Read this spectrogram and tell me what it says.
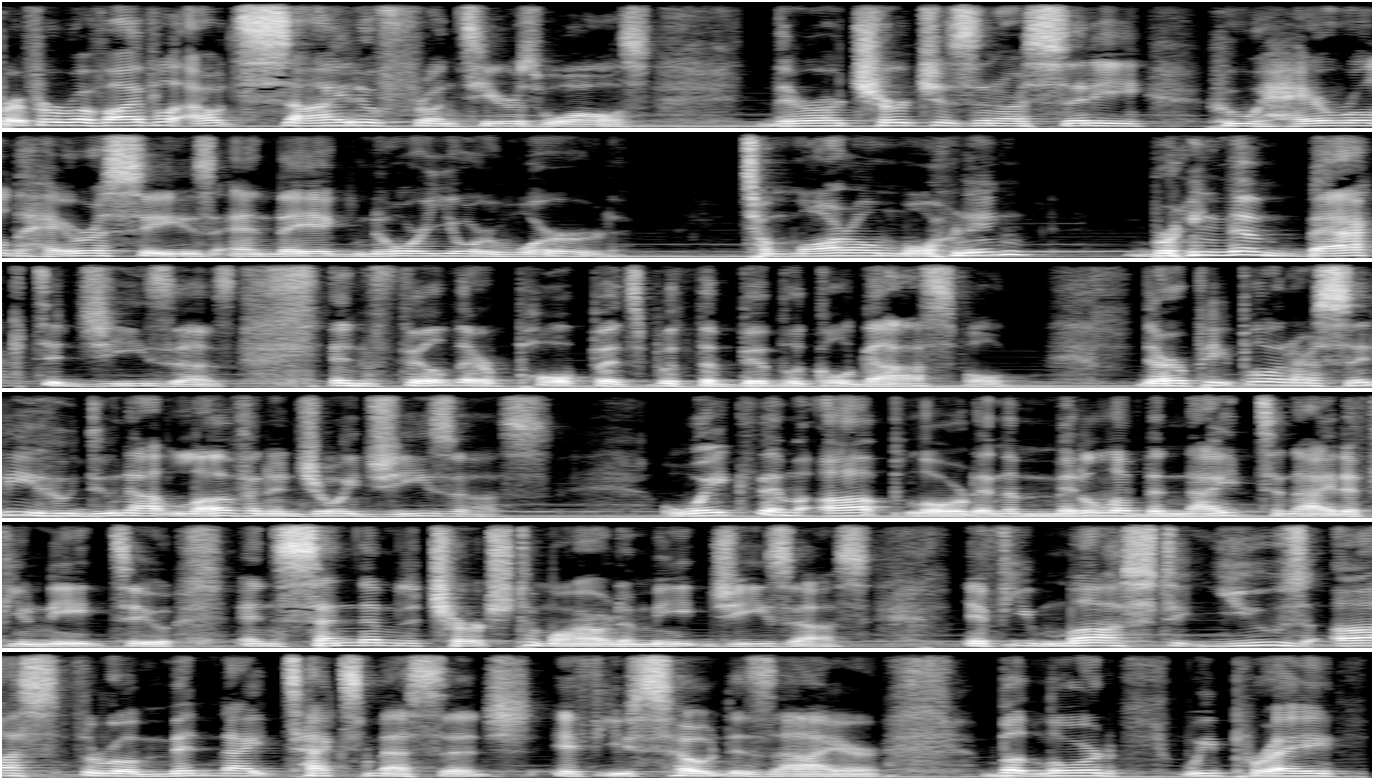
Pray for revival outside of Frontier's walls. There are churches in our city who herald heresies and they ignore your word. Tomorrow morning, bring them back to Jesus and fill their pulpits with the biblical gospel. There are people in our city who do not love and enjoy Jesus. Wake them up, Lord, in the middle of the night tonight if you need to, and send them to church tomorrow to meet Jesus. If you must, use us through a midnight text message if you so desire. But Lord, we pray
